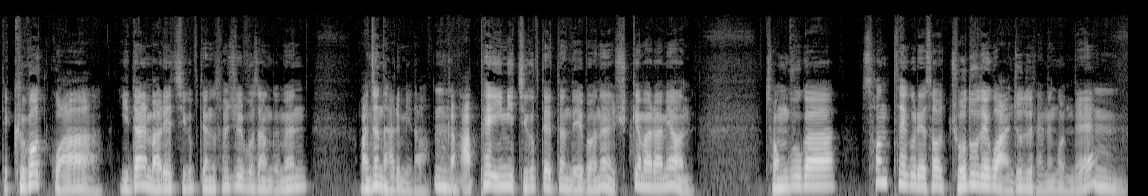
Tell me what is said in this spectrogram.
근데 그것과 이달 말에 지급되는 손실보상금은 완전 다릅니다. 그러니까 음. 앞에 이미 지급됐던 네 번은 쉽게 말하면 정부가 선택을 해서 줘도 되고 안 줘도 되는 건데 음.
